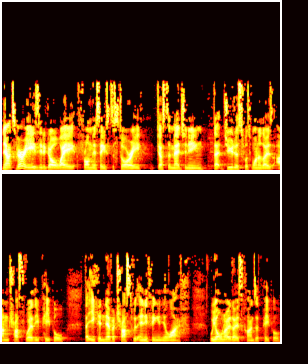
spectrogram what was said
Now it's very easy to go away from this Easter story just imagining that Judas was one of those untrustworthy people that you can never trust with anything in your life. We all know those kinds of people.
